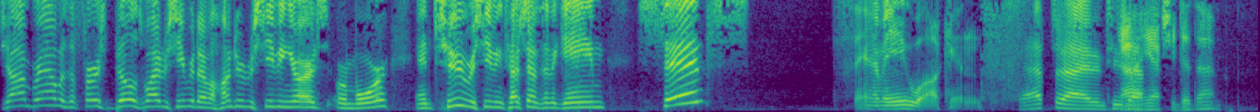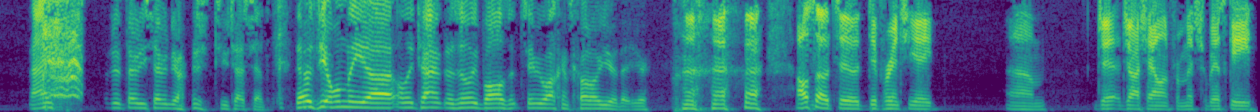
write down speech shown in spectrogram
John Brown was the first Bills wide receiver to have 100 receiving yards or more and two receiving touchdowns in a game since. Sammy Watkins. That's right, in yeah, he actually did that. 937 yards and two touchdowns. That was the only uh, only time. Those only balls that Sammy Watkins caught all year that year. also, to differentiate um, J- Josh Allen from Mitch Trubisky,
